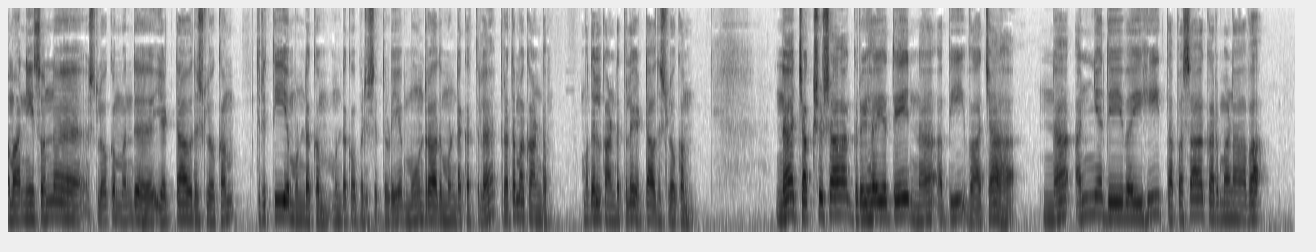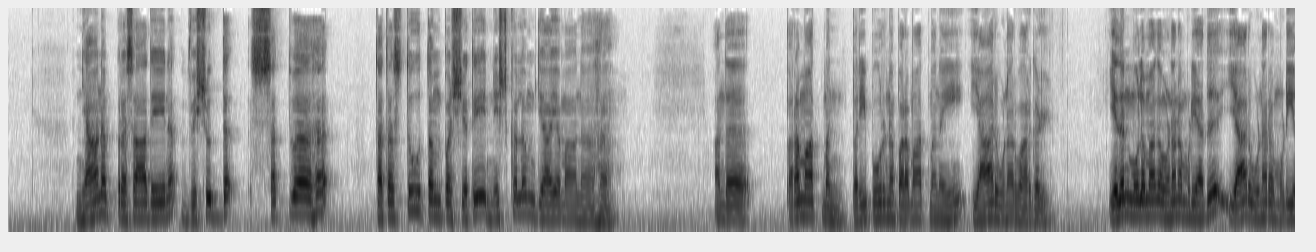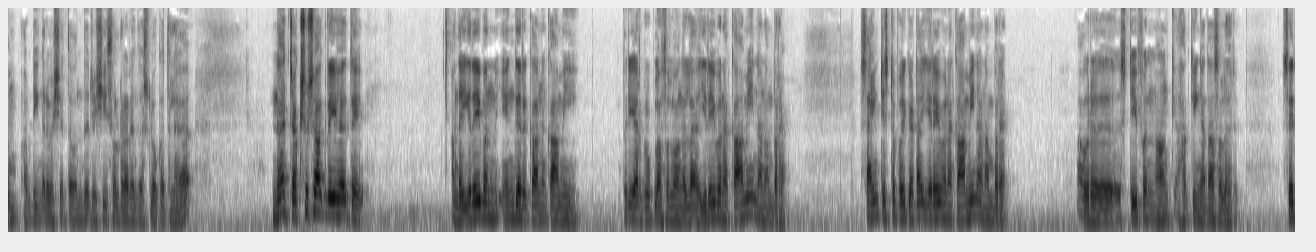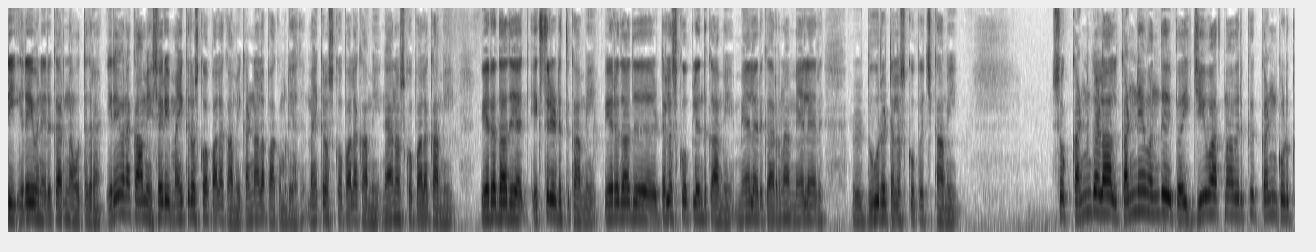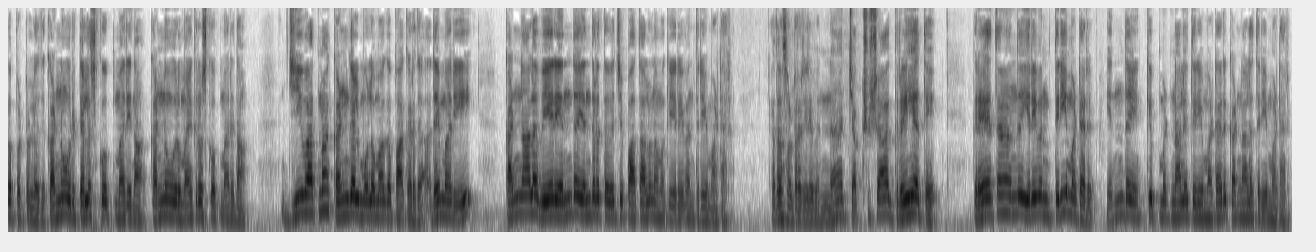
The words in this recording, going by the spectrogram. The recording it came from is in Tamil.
ஆமாம் நீ சொன்ன ஸ்லோகம் வந்து எட்டாவது ஸ்லோகம் திருத்தீய முண்டக்கம் முண்டக்கோபரிஷத்துடைய மூன்றாவது முண்டக்கத்தில் பிரதம காண்டம் முதல் காண்டத்தில் எட்டாவது ஸ்லோகம். ந சக்ஷுஷா கிரகயத்தே ந அபி வாச்சா ந அந்நிய தேவைஹி தபசா கர்மணாவா. ஞானப்பிரசாதேன விஷுத்த சத்வ ததஸ்து தம் பஷ்யத்தே நிஷ்கலம் தியாயமானஹ. அந்த பரமாத்மன் பரிபூர்ண பரமாத்மனை யார் உணர்வார்கள்? எதன் மூலமாக உணர முடியாது யார் உணர முடியும் அப்படிங்கிற விஷயத்த வந்து ரிஷி சொல்கிறார் இந்த ஸ்லோகத்தில். ந சக்ஷுஷா கிரகத்தே அந்த இறைவன் எங்கே இருக்கான்னு காமி பெரியார் குரூப்லாம் சொல்லுவாங்கல்ல இறைவனை காமி நான் நம்புகிறேன் சயின்டிஸ்ட்டை போய் கேட்டால் இறைவனை காமி நான் நம்புகிறேன் அவர் ஸ்டீஃபன் ஹாங் ஹாக்கிங்கை தான் சொல்லார். சரி இறைவன் இருக்காருன்னு நான் ஒத்துக்கிறேன். இறைவனை காமி சரி மைக்ரோஸ்கோப்பால் காமி கண்ணால் பார்க்க முடியாது. மைக்ரோஸ்கோப்பால் காமி நேனோஸ்கோப்பால் காமி வேறு ஏதாவது எக்ஸ்ரே எடுத்து காமி வேறு ஏதாவது டெலஸ்கோப்லேருந்து காமி மேலே இருக்காருன்னா மேலே தூர டெலஸ்கோப் வச்சு காமி. ஸோ கண்களால் கண்ணே வந்து இப்போ ஜீவாத்மாவிற்கு கண் கொடுக்கப்பட்டுள்ளது. கண்ணும் ஒரு டெலஸ்கோப் மாதிரி தான். கண்ணும் ஒரு மைக்ரோஸ்கோப் மாதிரி தான். ஜீவாத்மா கண்கள் மூலமாக பார்க்கறது. அதே மாதிரி கண்ணால் வேறு எந்த எந்திரத்தை வச்சு பார்த்தாலும் நமக்கு இறைவன் தெரிய மாட்டார் அதான் சொல்கிறார் இறைவன். சக்ஷுஷா கிரகத்தே கிரகத்தை வந்து இறைவன் தெரிய மாட்டார் எந்த எக்யூப்மெண்ட்னாலும் தெரிய மாட்டார் கண்ணால் தெரிய மாட்டார்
